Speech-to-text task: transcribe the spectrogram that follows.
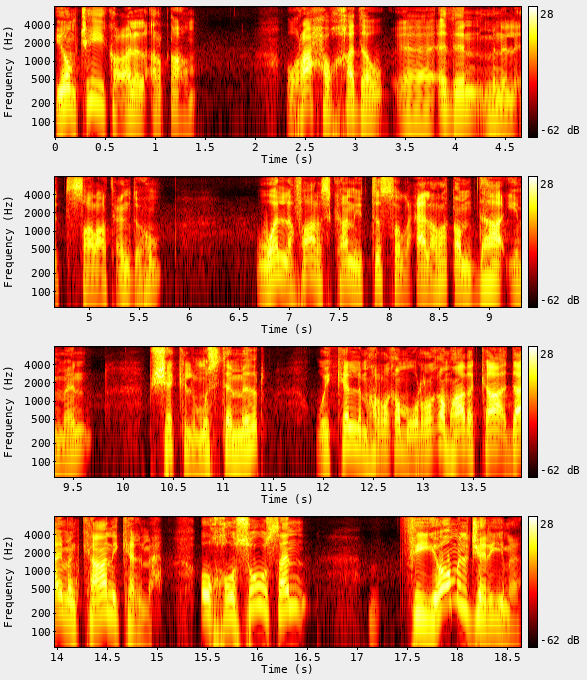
يوم شيكوا على الأرقام وراحوا خذوا آه، إذن من الاتصالات عندهم ولا فارس كان يتصل على رقم دائما بشكل مستمر ويكلم هالرقم والرقم هذا دائما كان يكلمه. وخصوصا في يوم الجريمة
